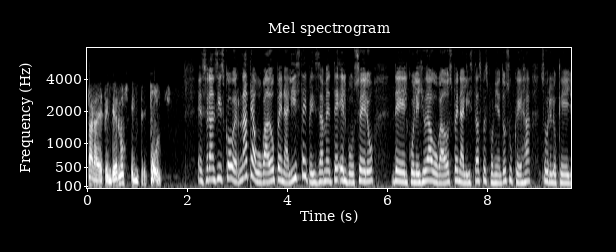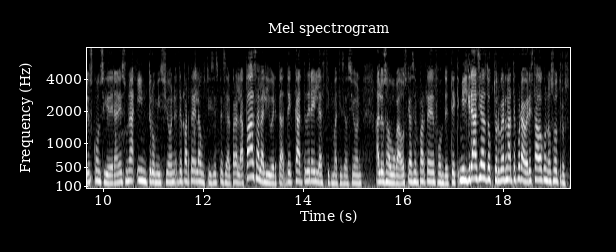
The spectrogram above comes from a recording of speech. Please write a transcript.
para defendernos entre todos. Es Francisco Bernate, abogado penalista y precisamente el vocero del Colegio de Abogados Penalistas, pues poniendo su queja sobre lo que ellos consideran es una intromisión de parte de la Justicia Especial para la Paz, a la libertad de cátedra y la estigmatización a los abogados que hacen parte de Fondetec. Mil gracias, doctor Bernate, por haber estado con nosotros.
